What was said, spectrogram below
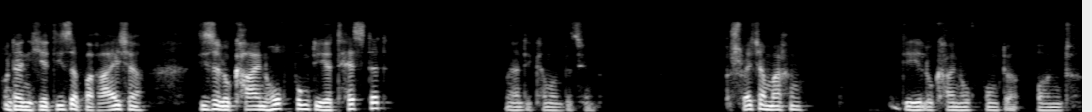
und dann hier diese Bereiche, diese lokalen Hochpunkte hier testet. Ja, die kann man ein bisschen schwächer machen, die lokalen Hochpunkte und,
